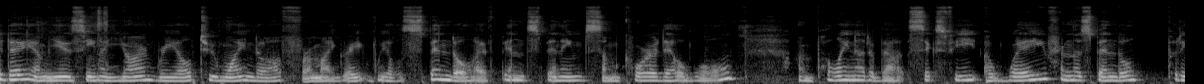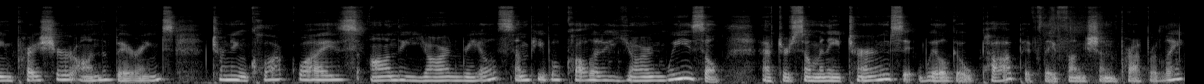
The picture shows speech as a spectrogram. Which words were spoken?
Today I'm using a yarn reel to wind off from my great wheel spindle. I've been spinning some Corriedale wool. I'm pulling it about six feet away from the spindle, putting pressure on the bearings, turning clockwise on the yarn reel. Some people call it a yarn weasel. After so many turns, it will go pop if they function properly.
